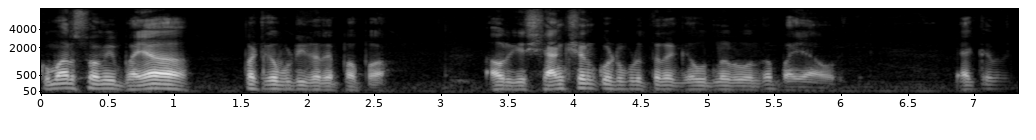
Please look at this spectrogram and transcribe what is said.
ಕುಮಾರಸ್ವಾಮಿ ಭಯ ಪಟ್ಕೊಬಿಟ್ಟಿದ್ದಾರೆ ಪಾಪ. ಅವ್ರಿಗೆ ಶ್ಯಾಂಕ್ಷನ್ ಕೊಟ್ಬಿಡ್ತಾರೆ ಗವರ್ನರು ಅಂತ ಭಯ ಅವ್ರಿಗೆ. ಯಾಕಂದ್ರೆ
